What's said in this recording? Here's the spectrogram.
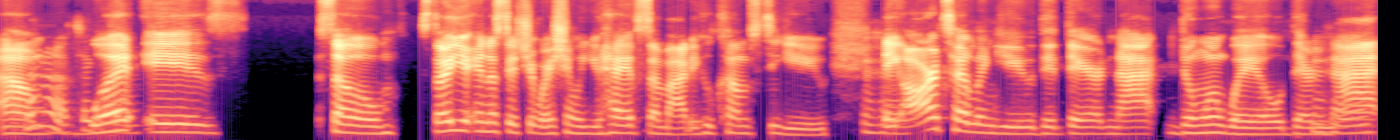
Um, no, take your what is so? Say you're in a situation where you have somebody who comes to you. They Mhm. are telling you that they're not doing well. They're Mhm. not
